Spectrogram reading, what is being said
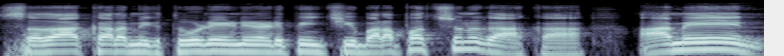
సదాకాలం మీకు తోడేండి నడిపించి బలపరచునుగాక. ఆమెన్.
